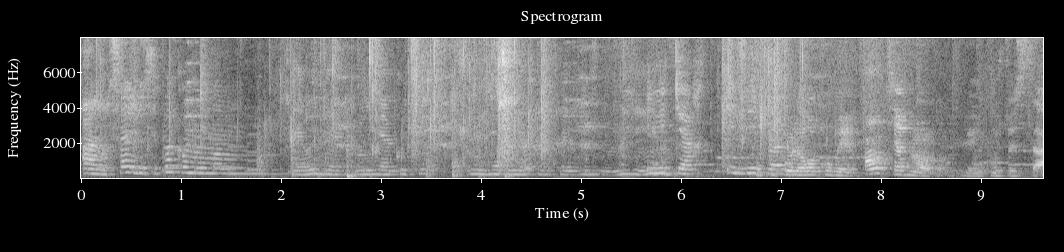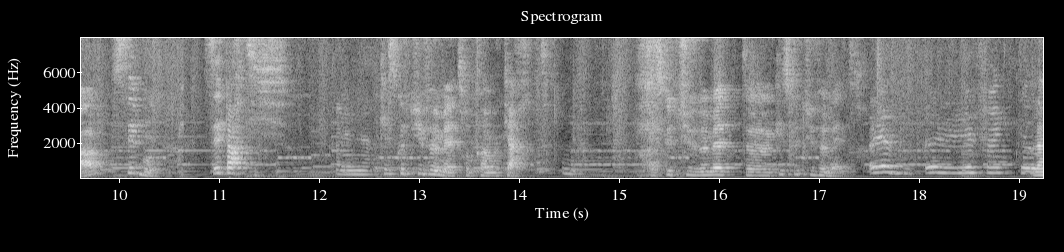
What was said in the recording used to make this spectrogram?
Ah non, ça je sais pas comment. Mais oui, ben, on est à côté. Et les cartes. Et les Donc il faut le recouvrir entièrement. Donc il y a une couche de sable. C'est bon. C'est parti. Qu'est-ce que tu veux mettre comme carte? Est-ce que tu veux mettre... euh, Qu'est-ce que tu veux mettre Le, euh, le facteur. La-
